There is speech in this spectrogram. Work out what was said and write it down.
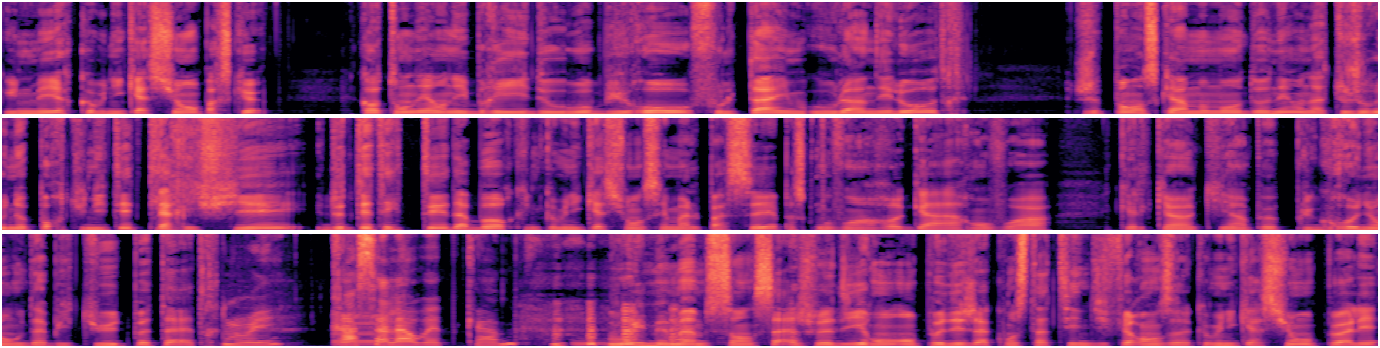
une meilleure communication parce que quand on est en hybride ou au bureau, full-time ou l'un et l'autre, je pense qu'à un moment donné, on a toujours une opportunité de clarifier, de détecter d'abord qu'une communication s'est mal passée parce qu'on voit un regard, on voit quelqu'un qui est un peu plus grognon que d'habitude peut-être. Oui, grâce à Euh, la webcam. Oui, mais même sans ça, je veux dire, on, on peut déjà constater une différence de la communication. On peut aller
